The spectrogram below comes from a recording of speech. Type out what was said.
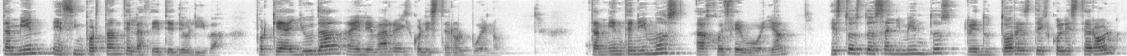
También es importante el aceite de oliva, porque ayuda a elevar el colesterol bueno. También tenemos ajo y cebolla. Estos dos alimentos reductores del colesterol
